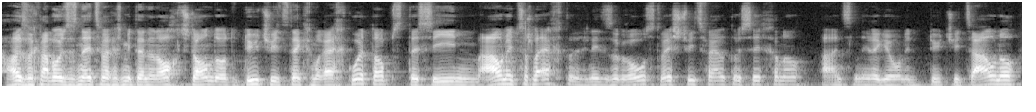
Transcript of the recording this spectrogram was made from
also ich glaube, unser Netzwerk ist mit diesen acht Standorten, Deutschschweiz decken wir recht gut ab, das Tessin auch nicht so schlecht, das ist nicht so groß, die Westschweiz fehlt uns sicher noch, einzelne Regionen in der Deutschschweiz auch noch.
